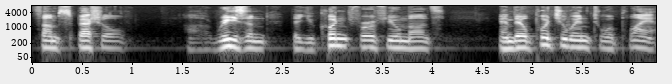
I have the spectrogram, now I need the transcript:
some special uh, reason that you couldn't for a few months, and they'll put you into a plan.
